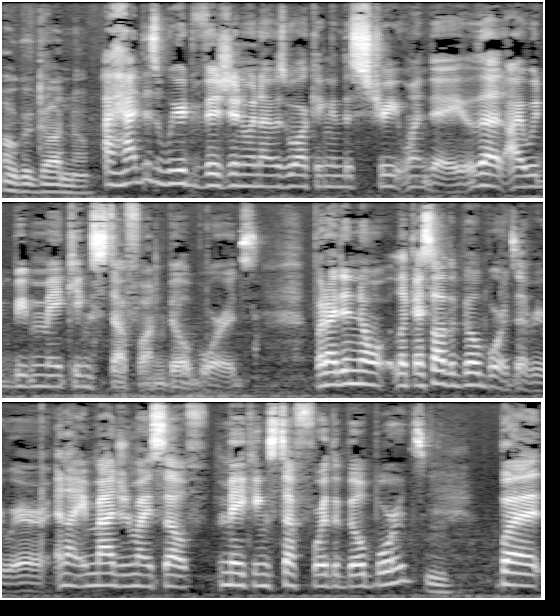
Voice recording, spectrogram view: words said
Oh good God, no. I had this weird vision when I was walking in the street one day that I would be making stuff on billboards. But I didn't know like I saw the billboards everywhere and I imagined myself making stuff for the billboards. Mm. But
